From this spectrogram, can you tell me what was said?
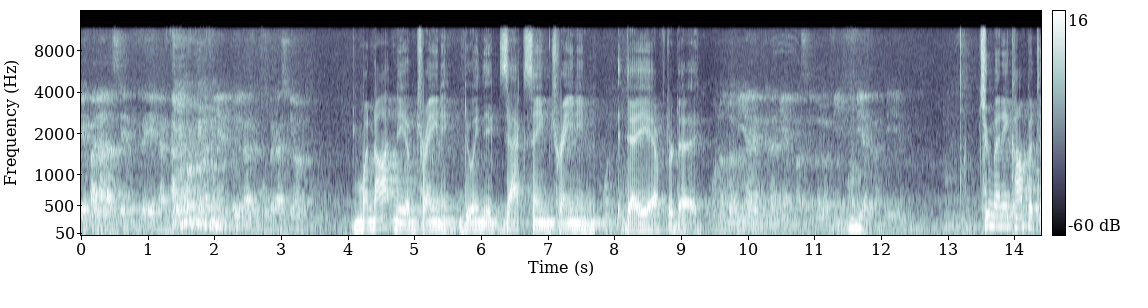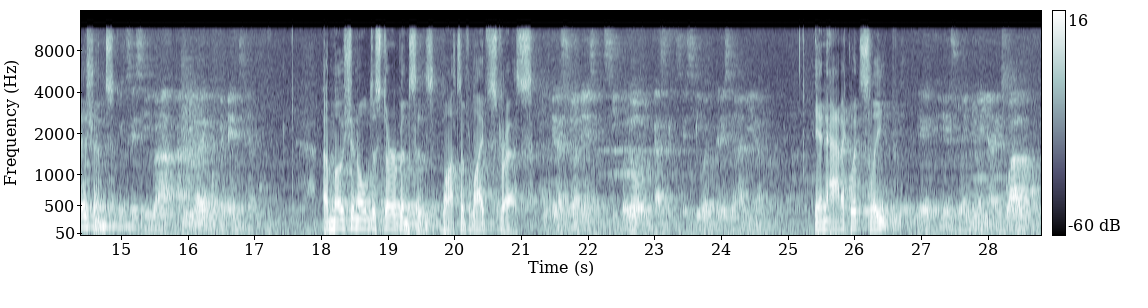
Un desbalance entre la carga de entrenamiento y la recuperación. Monotony of training, doing the exact same training day after day. monotonía de entrenamiento, haciendo lo mismo día tras día, Too many competitions. excesiva cantidad de competencia, Emotional disturbances, lots of life stress. alteraciones psicológicas, excesivo estrés en la vida, Inadequate sleep. eh, eh, sueño inadecuado,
